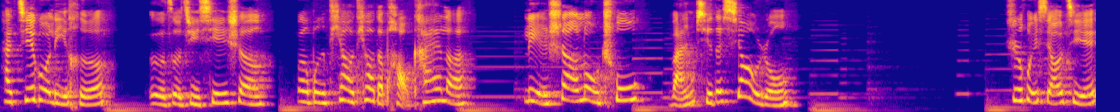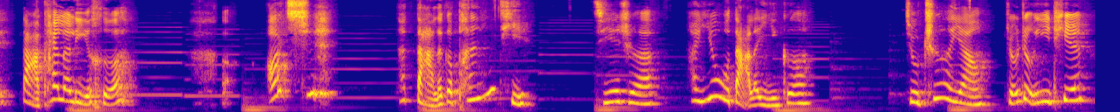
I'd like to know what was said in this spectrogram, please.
他接过礼盒，恶作剧先生蹦蹦跳跳地跑开了，脸上露出。顽皮的笑容。智慧小姐打开了礼盒，阿去！她打了个喷嚏，接着她又打了一个。就这样，整整一天，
